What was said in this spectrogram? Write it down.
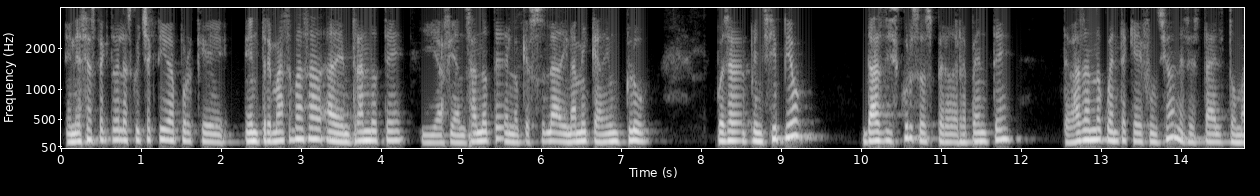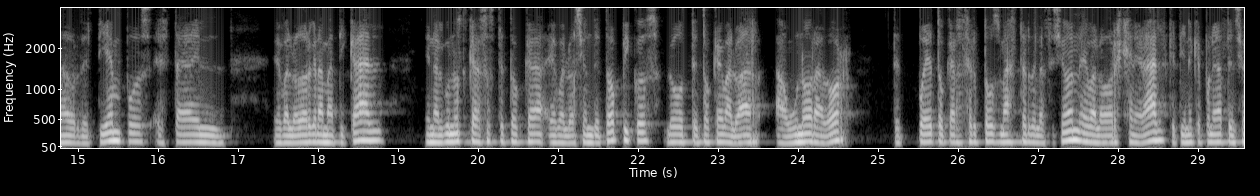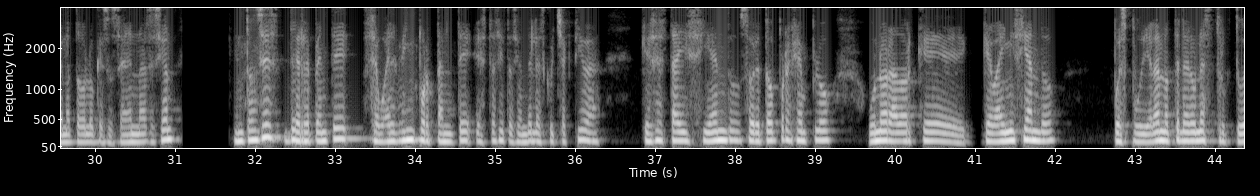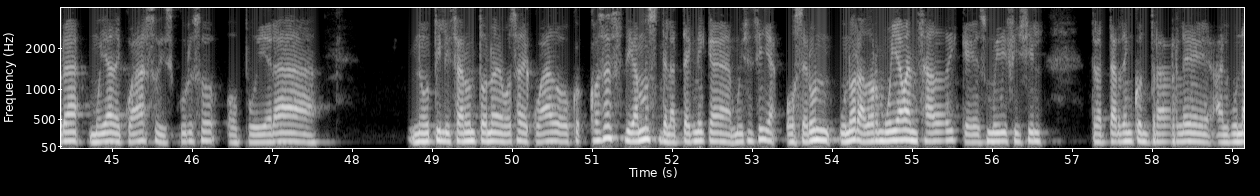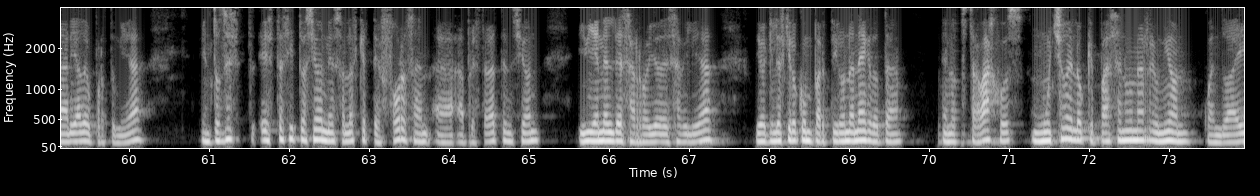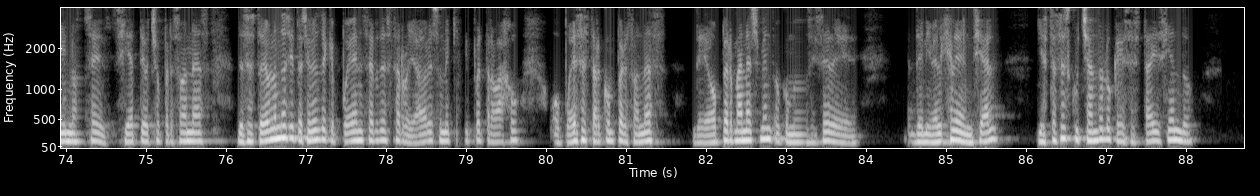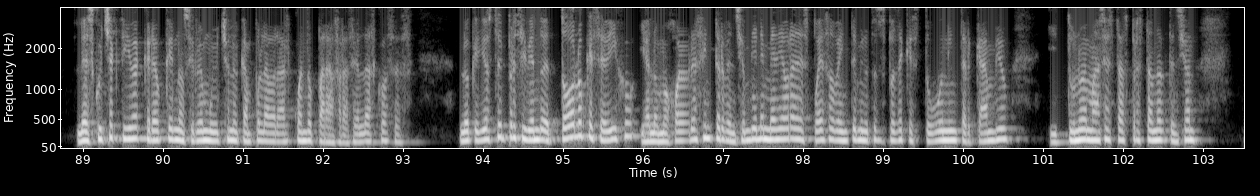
en ese aspecto de la escucha activa porque entre más vas adentrándote y afianzándote en lo que es la dinámica de un club, pues al principio das discursos, pero de repente te vas dando cuenta que hay funciones. Está el tomador de tiempos, está el evaluador gramatical, en algunos casos te toca evaluación de tópicos, luego te toca evaluar a un orador, te puede tocar ser Toastmaster de la sesión, evaluador general, que tiene que poner atención a todo lo que sucede en una sesión. Entonces, de repente se vuelve importante esta situación de la escucha activa. ¿Qué se está diciendo? Sobre todo, por ejemplo, un orador que, que va iniciando, pues pudiera no tener una estructura muy adecuada a su discurso o pudiera no utilizar un tono de voz adecuado, o cosas, digamos, de la técnica muy sencilla, o ser un, un, orador muy avanzado y que es muy difícil tratar de encontrarle algún área de oportunidad. Entonces, estas situaciones son las que te forzan a, a prestar atención y viene el desarrollo de esa habilidad. Yo aquí les quiero compartir una anécdota. En los trabajos, mucho de lo que pasa en una reunión, cuando hay, no sé, siete, ocho personas, les estoy hablando de situaciones de que pueden ser desarrolladores, un equipo de trabajo, o puedes estar con personas de upper management o como se dice de, de nivel gerencial y estás escuchando lo que se está diciendo. La escucha activa creo que nos sirve mucho en el campo laboral cuando parafraseas las cosas. Lo que yo estoy percibiendo de todo lo que se dijo y a lo mejor esa intervención viene media hora después o 20 minutos después de que estuvo un intercambio y tú nomás estás prestando atención.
